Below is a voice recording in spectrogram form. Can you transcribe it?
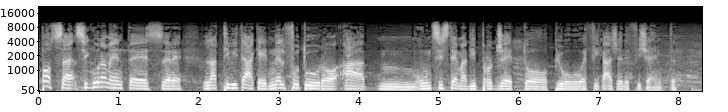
possa sicuramente essere l'attività che nel futuro ha mh, un sistema di progetto più efficace ed efficiente.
